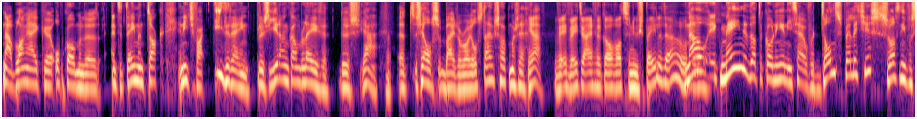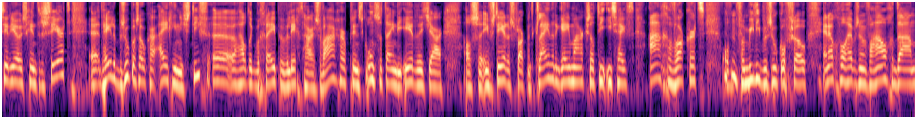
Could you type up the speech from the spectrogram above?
Nou, belangrijke opkomende entertainmenttak. En iets waar iedereen plezier aan kan beleven. Dus ja, het, zelfs bij de Royals thuis zou ik maar zeggen. Ja, we- weten we eigenlijk al wat ze nu spelen daar? Of- Nou, ik meende dat de koningin iets zei over dansspelletjes. Ze was in ieder geval serieus geïnteresseerd. Eh, het hele bezoek was ook haar eigen initiatief, eh, had ik begrepen. Wellicht haar zwager, prins Constantijn, die eerder dit jaar als eh, investeerder sprak met kleinere gamemakers, dat hij iets heeft aangewakkerd op een familiebezoek of zo. In elk geval hebben ze een verhaal gedaan.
